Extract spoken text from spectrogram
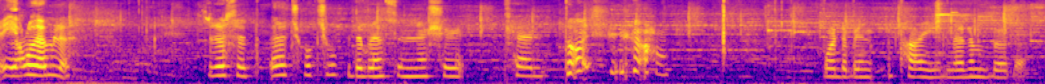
he olabilir. Stres et. Evet çabuk çabuk bir de ben seninle şey... Kel... Bu arada benim tarihlerim böyle.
